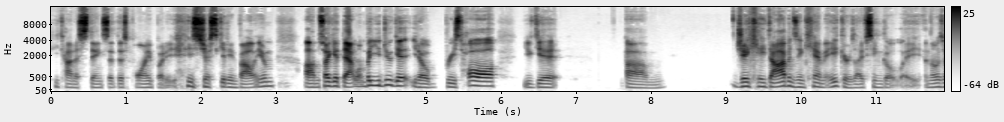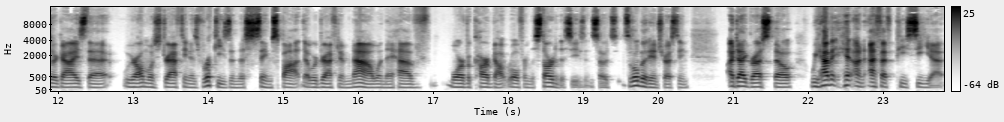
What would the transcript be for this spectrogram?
he kind of stinks at this point, but he, he's just getting volume. Um, so I get that one, but you do get, you know, Breece Hall, you get um, J.K. Dobbins and Cam Akers. I've seen go late, and those are guys that we are almost drafting as rookies in this same spot that we're drafting them now when they have more of a carved out role from the start of the season. So it's it's a little bit interesting. I digress, though. We haven't hit on FFPC yet.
